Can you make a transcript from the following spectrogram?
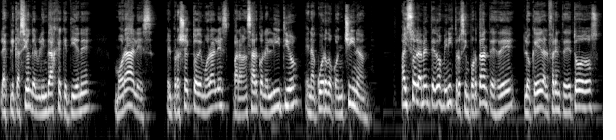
la explicación del blindaje que tiene Morales, el proyecto de Morales para avanzar con el litio en acuerdo con China. Hay solamente dos ministros importantes de lo que era el Frente de Todos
